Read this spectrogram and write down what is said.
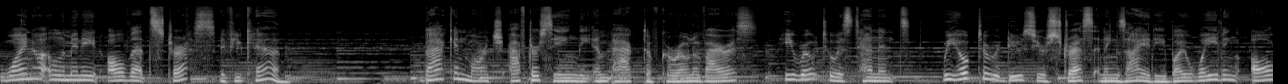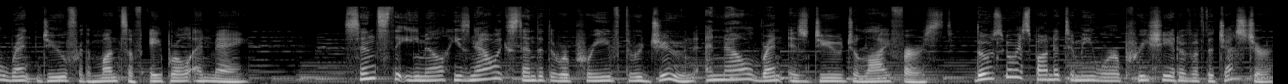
Why not eliminate all that stress if you can? Back in March, after seeing the impact of coronavirus, he wrote to his tenants We hope to reduce your stress and anxiety by waiving all rent due for the months of April and May. Since the email, he's now extended the reprieve through June, and now rent is due July 1st. Those who responded to me were appreciative of the gesture,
